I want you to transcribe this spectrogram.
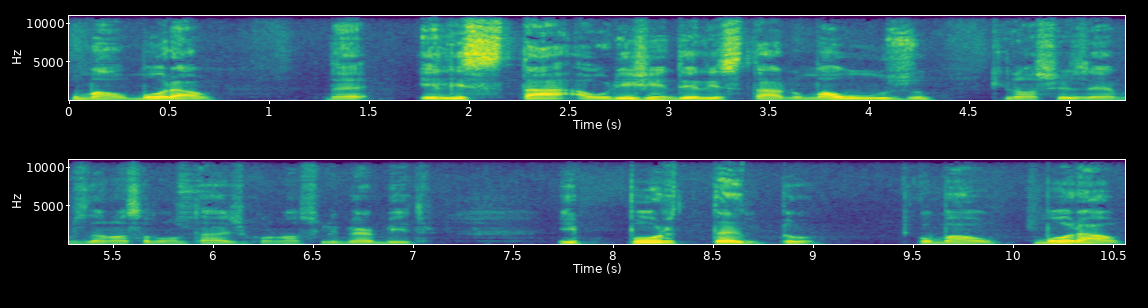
O mal moral, né, ele está, a origem dele está no mau uso que nós fizemos da nossa vontade com o nosso livre-arbítrio. E, portanto, o mal moral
